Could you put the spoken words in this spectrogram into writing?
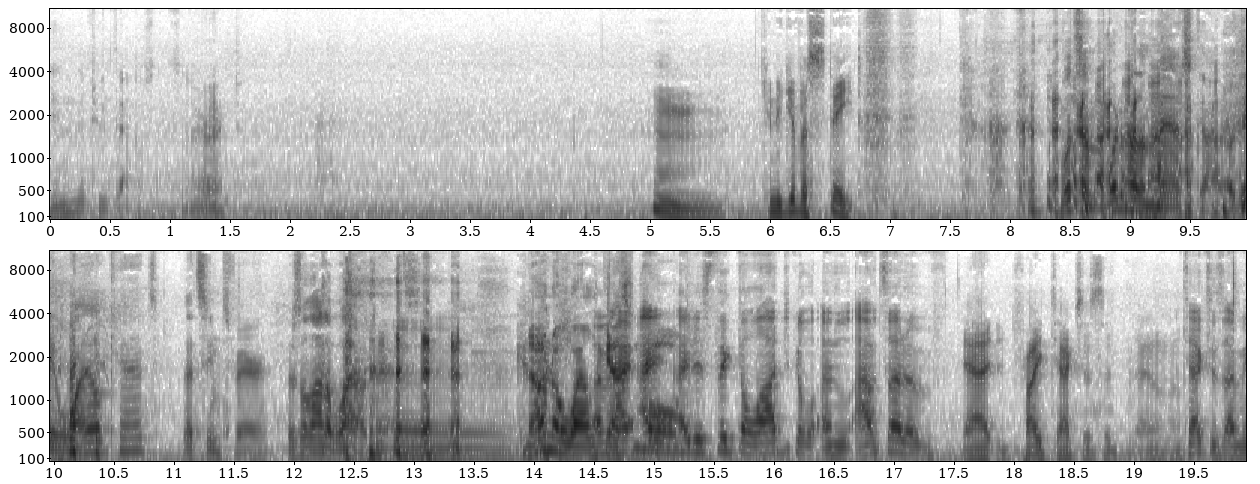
in the 2000s. All right. Correct. Hmm. Can you give a state? What's a what about a mascot? Are they a wildcat? That seems fair. There's a lot of wildcats. No, no I, mean, Wildcats I. I, I just think the logical, outside of Yeah, probably Texas. I don't know. Texas, I mean, The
